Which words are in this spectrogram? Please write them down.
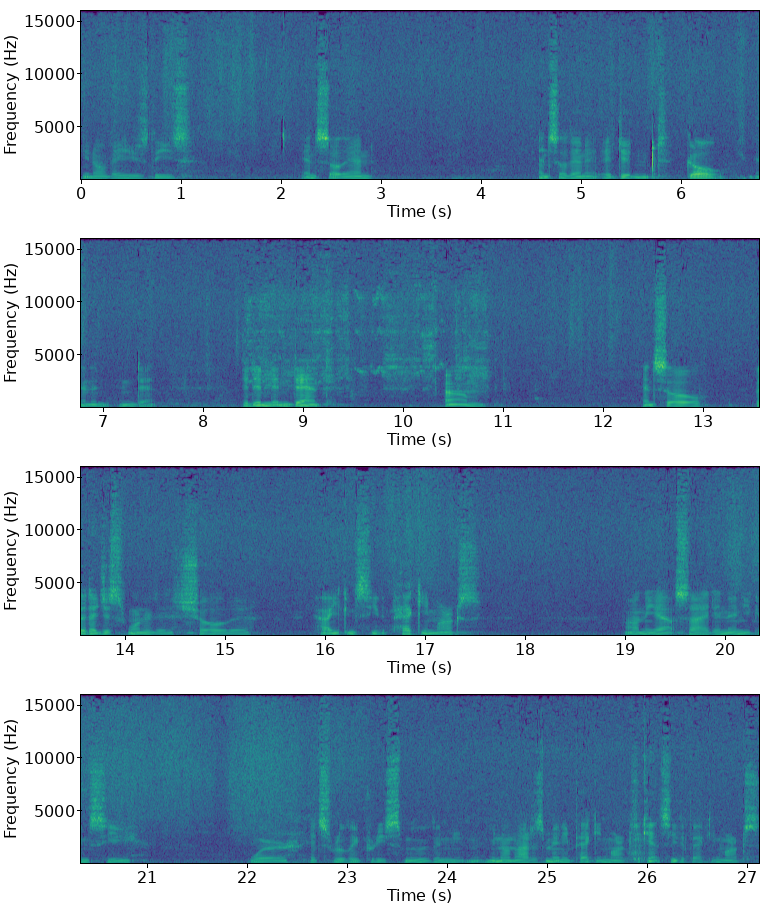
You know they use these. And so then and so then it, it didn't go and indent it didn't indent. Um, and so but I just wanted to show the how you can see the pecking marks on the outside and then you can see where it's really pretty smooth and you know not as many pecking marks. You can't see the pecking marks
